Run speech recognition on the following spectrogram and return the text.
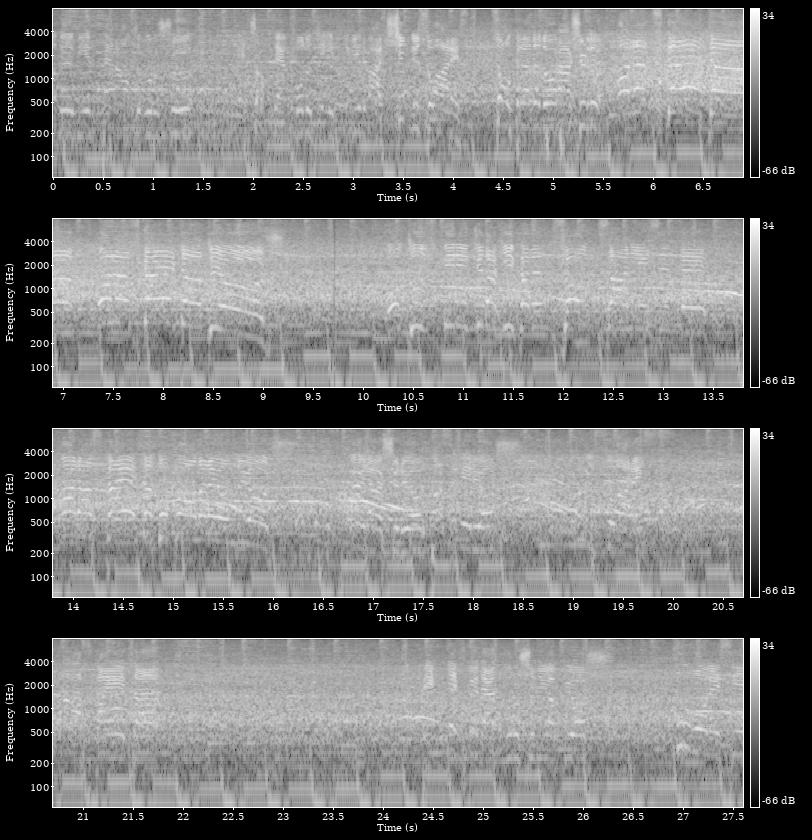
Yararlanamadığı bir penaltı vuruşu ve çok tempolu keyifli bir maç. Şimdi Suarez sol kanada doğru aşırdı. Arascaeta! Arascaeta atıyor! 31. dakikanın son saniyesinde Arascaeta topu ağlara yolluyor. Böyle aşırıyor, pası veriyor. Luis Suarez. Arascaeta bekletmeden vuruşunu yapıyor. Bu volesi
